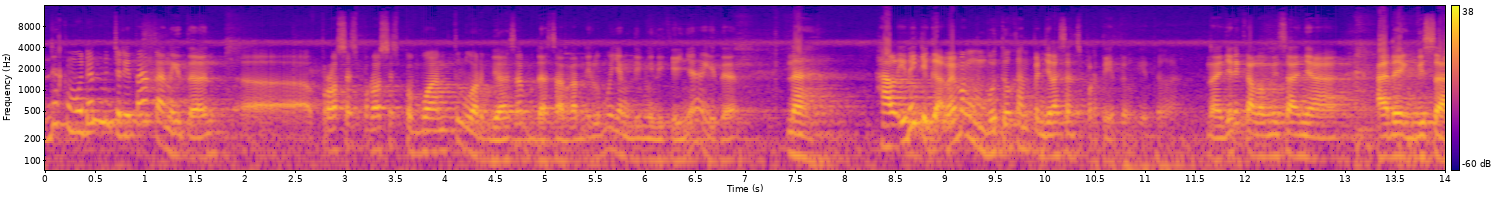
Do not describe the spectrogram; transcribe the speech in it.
dia kemudian menceritakan gitu kan eh, proses-proses pembuahan itu luar biasa berdasarkan ilmu yang dimilikinya gitu. Nah, hal ini juga memang membutuhkan penjelasan seperti itu gitu. Nah, jadi kalau misalnya ada yang bisa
